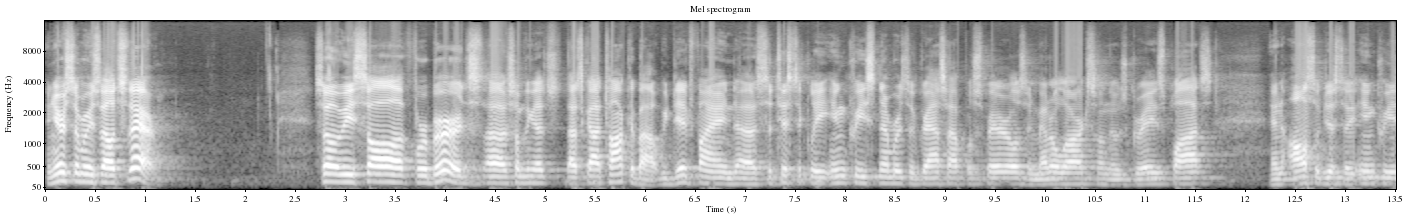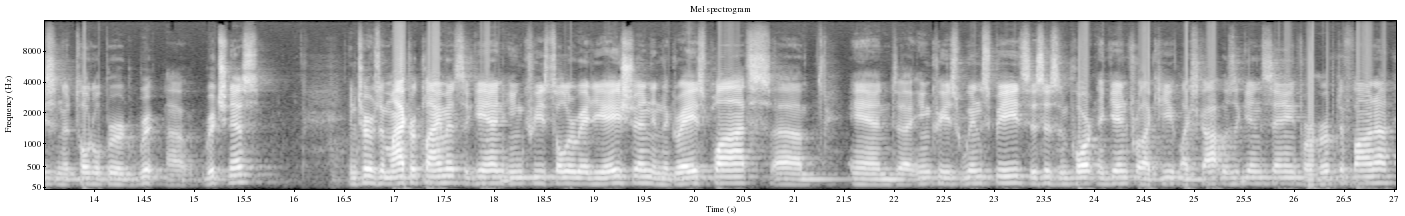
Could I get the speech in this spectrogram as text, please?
And here's some results there. So we saw for birds uh, something that's, that Scott talked about. We did find uh, statistically increased numbers of grasshopper sparrows and meadowlarks on those grazed plots, and also just an increase in the total bird ri uh, richness. In terms of microclimates, again, increased solar radiation in the grazed plots, um, and uh, increase wind speeds. This is important again for like, he, like Scott was again saying for herpetofauna.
